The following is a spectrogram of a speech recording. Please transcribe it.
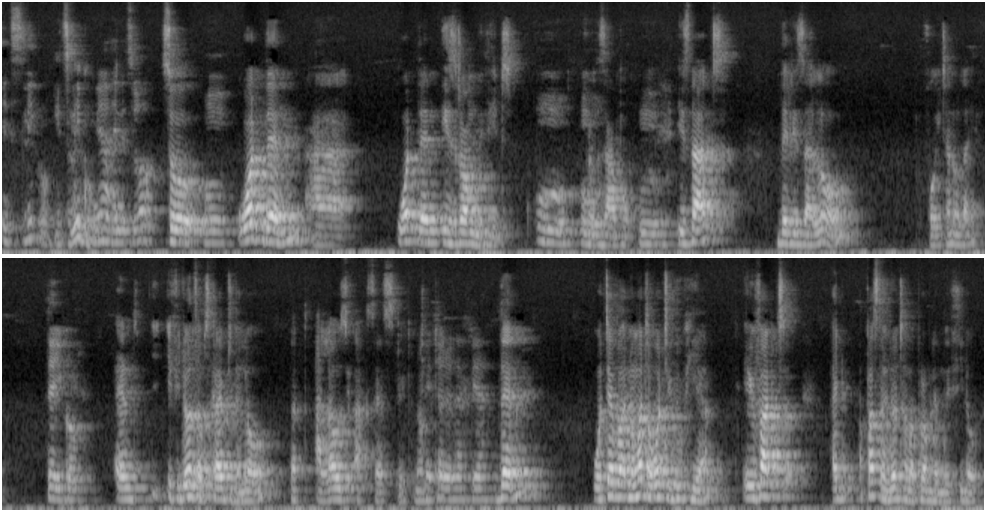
it's legal. it's legal. Yeah, and it's law. So, Mm. what then? Uh, what then is wrong with it? Mm. For Mm. example, Mm. is that there is a law for eternal life, There you go. and if you don't subscribe to the law that allows you access to eternal To eternal life. Yeah. then whatever, no matter what you do here, in fact, I personally don't have a problem with you know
